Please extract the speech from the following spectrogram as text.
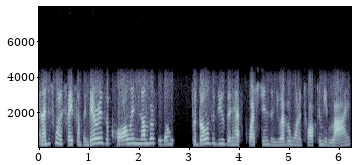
And I just want to say something. There is a call-in number for those for those of you that have questions and you ever want to talk to me live.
